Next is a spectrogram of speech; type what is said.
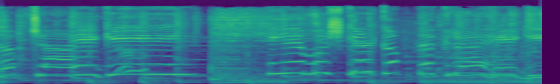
कब जाएगी? ये मुश्किल कब तक रहेगी?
